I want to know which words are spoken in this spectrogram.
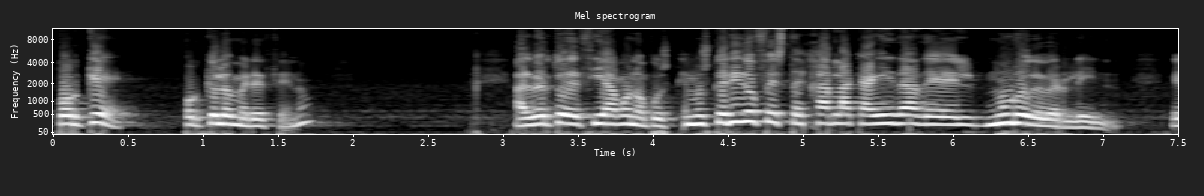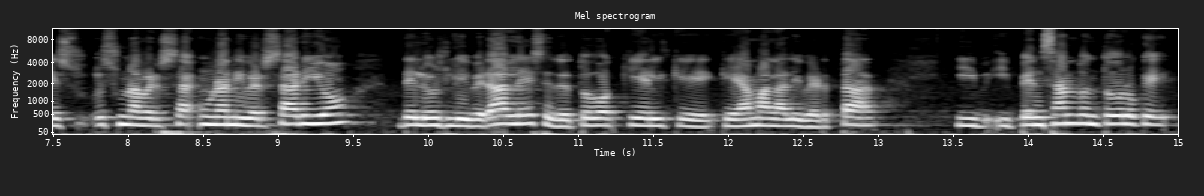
por qué, por qué lo merece, ¿no? Alberto decía, bueno, pues hemos querido festejar la caída del muro de Berlín. Es, un, aniversario de los liberales y de todo aquel que, ama la libertad. Y, pensando en todo lo que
